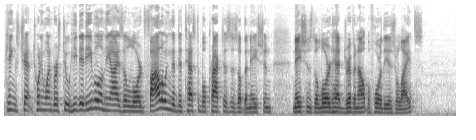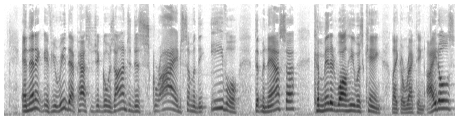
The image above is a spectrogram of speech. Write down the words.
Kings 21, verse 2 He did evil in the eyes of the Lord, following the detestable practices of the nation, nations the Lord had driven out before the Israelites. And then, it, if you read that passage, it goes on to describe some of the evil that Manasseh committed while he was king, like erecting idols,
